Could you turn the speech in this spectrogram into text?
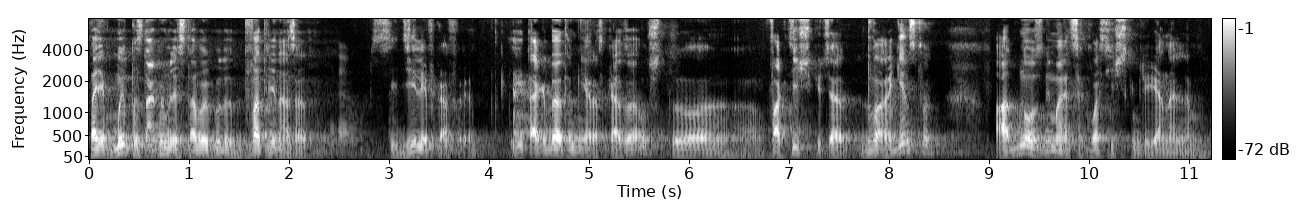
Вадим, мы познакомились с тобой года 2-3 назад. Да. Сидели в кафе. И тогда ты мне рассказал, что э, фактически у тебя два агентства. Одно занимается классическим региональным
